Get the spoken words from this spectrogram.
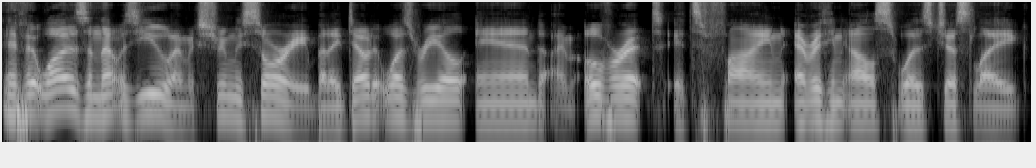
If it was and that was you, I'm extremely sorry, but I doubt it was real and I'm over it. It's fine. Everything else was just like,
